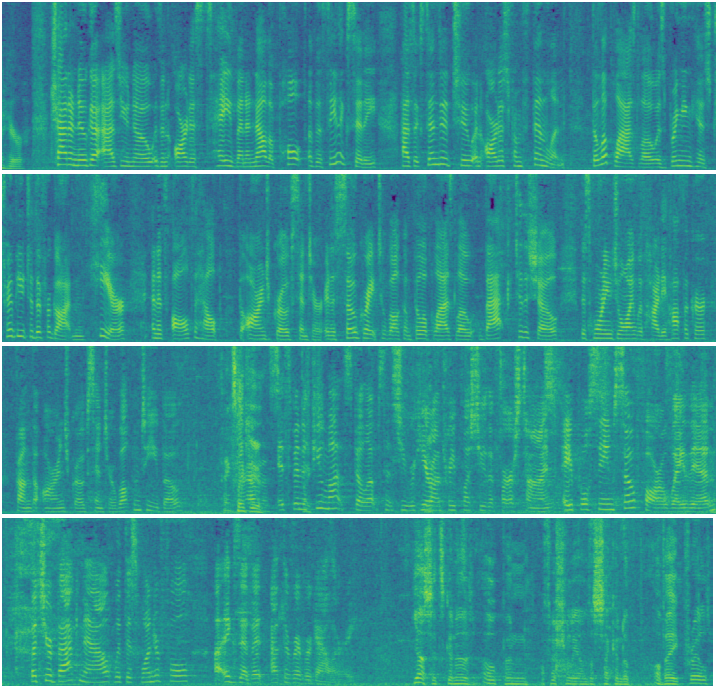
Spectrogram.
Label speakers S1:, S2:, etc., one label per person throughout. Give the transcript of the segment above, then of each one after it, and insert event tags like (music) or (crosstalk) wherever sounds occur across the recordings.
S1: I hear.
S2: Chattanooga, as you know, is an artist's haven, and now the pulse of the scenic city has extended to an artist from Finland. Philip Laszlo is bringing his tribute to the forgotten here, and it's all to help the Orange Grove Center. It is so great to welcome Philip Laszlo back to the show this morning, joined with Heidi Hoffecker from the Orange Grove Center. Welcome to you both.
S3: Thanks
S1: Thank
S3: for having
S1: you.
S3: us.
S2: It's been a few months, Philip, since you were here on 3 Plus You the first time. April seemed so far away then, but you're back now with this wonderful uh, exhibit at the River Gallery.
S4: Yes, it's going to open officially on the 2nd of, of April,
